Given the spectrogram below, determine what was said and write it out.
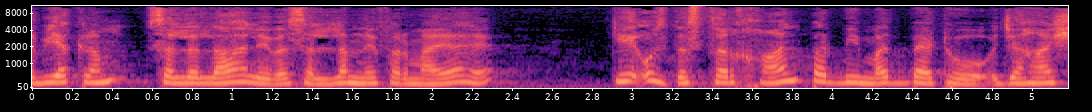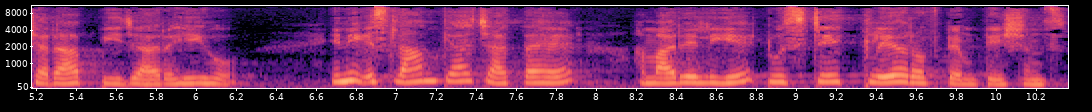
نبی اکرم صلی اللہ علیہ وسلم نے فرمایا ہے کہ اس دسترخوان پر بھی مت بیٹھو جہاں شراب پی جا رہی ہو۔ یعنی اسلام کیا چاہتا ہے؟ ہمارے لیے to stay clear of temptations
